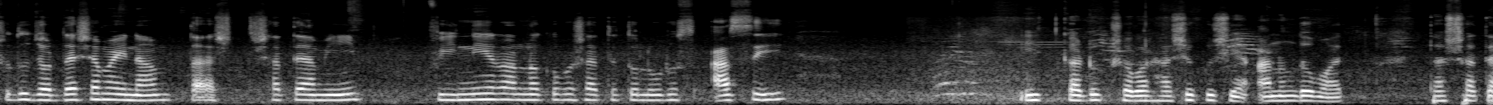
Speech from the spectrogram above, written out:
শুধু জর্দা সেমাই নাম তার সাথে আমি ফিরনি রান্না করব, সাথে তো লুডুস আসি ঈদ কাটুক, সবার হাসি খুশি, আনন্দময়। তার সাথে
